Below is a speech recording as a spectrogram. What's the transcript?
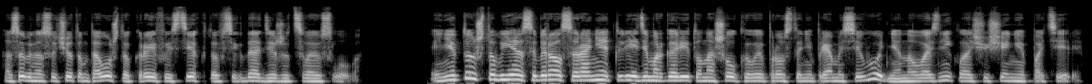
особенно с учетом того, что Крейв из тех, кто всегда держит свое слово. И не то, чтобы я собирался ронять леди Маргариту на шелковые просто не прямо сегодня, но возникло ощущение потери.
